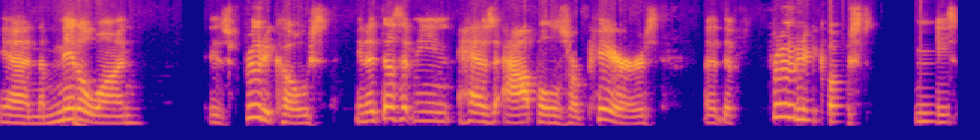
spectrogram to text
And the middle one is fruticose, and it doesn't mean has apples or pears. Uh, the fruticose means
